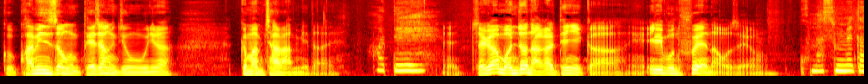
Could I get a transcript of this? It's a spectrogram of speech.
그 과민성 대장 증후군이라 그만 잘 압니다. 아, 네. 예, 제가 먼저 나갈 테니까 1분 후에 나오세요. 고맙습니다.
